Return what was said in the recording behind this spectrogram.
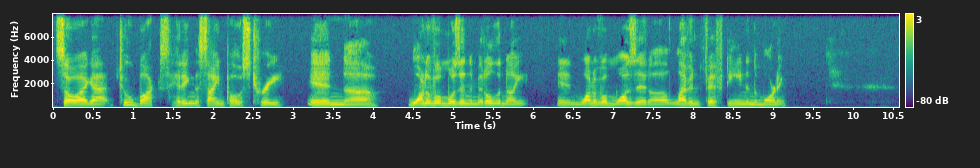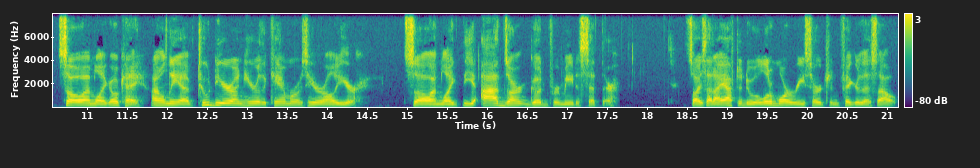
so i got two bucks hitting the signpost tree and uh, one of them was in the middle of the night and one of them was at 11:15 in the morning. So I'm like, okay, I only have two deer on here. The camera was here all year. So I'm like, the odds aren't good for me to sit there. So I said, I have to do a little more research and figure this out.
